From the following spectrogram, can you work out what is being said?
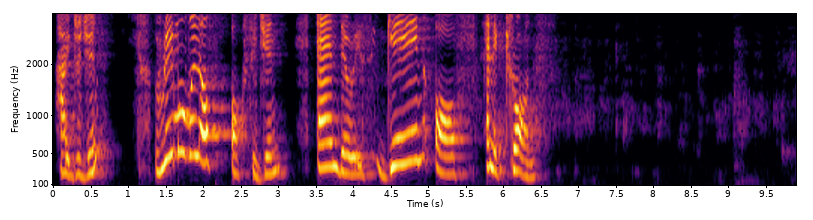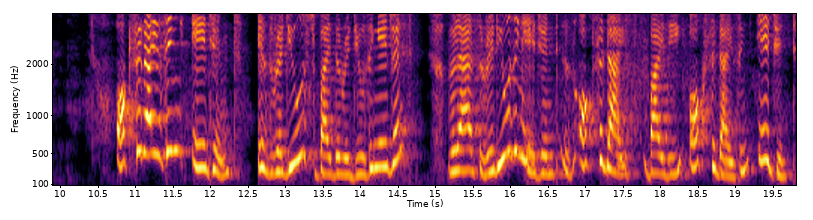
hydrogen, removal of oxygen, and there is gain of electrons. Oxidizing agent is reduced by the reducing agent, whereas reducing agent is oxidized by the oxidizing agent.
